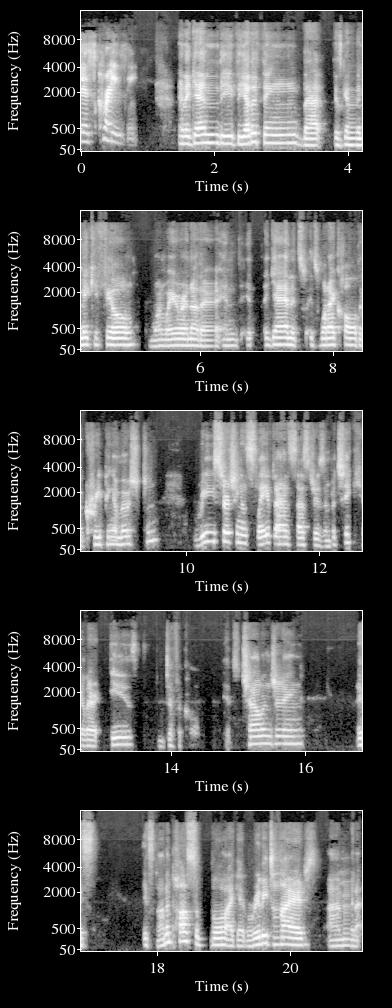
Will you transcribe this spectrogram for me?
it's crazy and again the the other thing that is going to make you feel one way or another and it, again it's it's what i call the creeping emotion researching enslaved ancestors in particular is difficult it's challenging it's it's not impossible. I get really tired. Um, and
